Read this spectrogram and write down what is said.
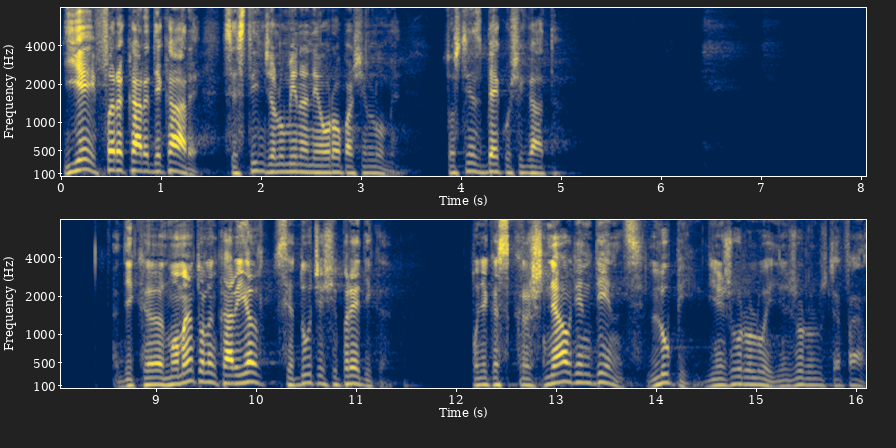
ei, fără care de care, se stinge lumina în Europa și în lume. S-o stins becul și gata. Adică în momentul în care el se duce și predică, spune că scrâșneau din dinți lupii din jurul lui, din jurul lui Ștefan.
